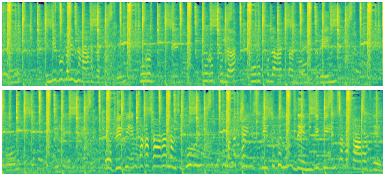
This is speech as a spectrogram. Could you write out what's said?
Eh, Hindi mo ba yun nakahalata, Jay? Puro, puro pula, puro pula at ano, green. Oh. Oh, BBM sa kasara lang. Siguro yung mga Chinese dito, ganun din. BBM sa kasara din.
